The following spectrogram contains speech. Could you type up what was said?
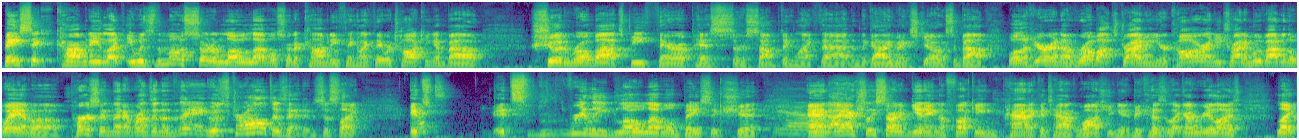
basic comedy, like it was the most sort of low level sort of comedy thing. Like they were talking about should robots be therapists or something like that, and the guy makes jokes about, well, if you're in a robot's driving your car and you try to move out of the way of a person, then it runs into the thing. Whose fault is it? And it's just like it's it's really low level basic shit. Yeah. And I actually started getting a fucking panic attack watching it because like I realized like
